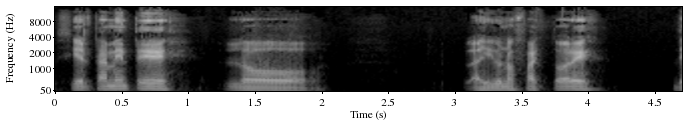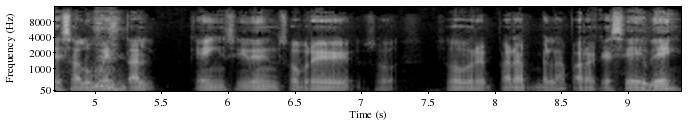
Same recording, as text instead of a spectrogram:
Ciertamente lo, hay unos factores de salud mental que inciden sobre, so- sobre para, ¿verdad? para que se dé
